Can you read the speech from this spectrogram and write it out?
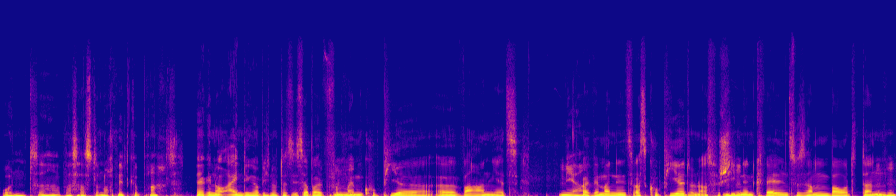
Und äh, was hast du noch mitgebracht? Ja, genau, ein Ding habe ich noch, das ist aber von Mhm. meinem Kopierwahn äh, jetzt. Ja. Weil wenn man jetzt was kopiert und aus verschiedenen Quellen zusammenbaut, dann Mhm.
